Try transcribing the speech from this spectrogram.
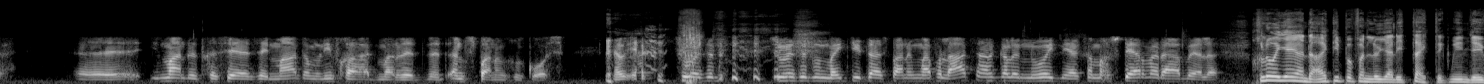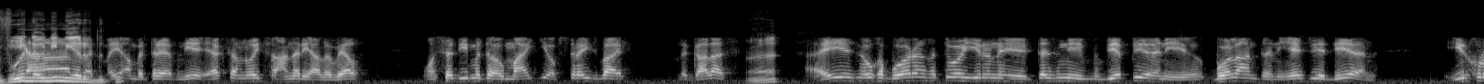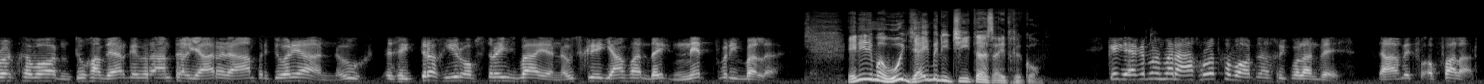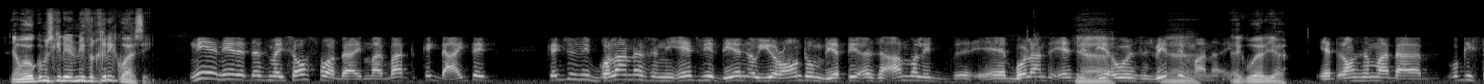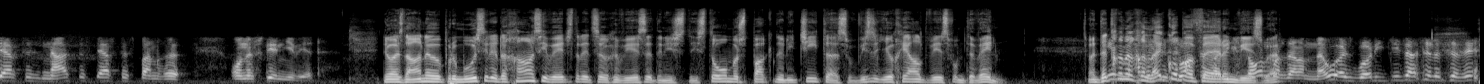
uh iemand het gesê sy maat hom liefgehad, maar dit het inspanning gekos. Nou ek so is dit so is dit met my cheetah spanning, maar verlaat sal ek hulle nooit nie. Ek sal maar sterwe daar by hulle. Glo jy aan daai tipe van lojaliteit? Ek meen jy woon ja, nou nie meer wat my aanbetref nee, ek sal nooit verander nie alhoewel. Ons sit hier met 'n ou maatjie op Strysby, Legalas. uh, Hy is nou gebore en getoe hier in die tussen die WP en die Boland en die SWD en hier groot geword en toe gaan werk hy vir 'n aantal jare daar in Pretoria en nou is hy terug hier op Strysby en nou skree Jan van Dijk net vir die bulle. En nie maar hoe jy by die cheetahs uitgekom? Kyk, ek het mos maar daar groot geword in Griekeland Wes. Daar met opvaller. Ja, maar hoekom miskien jy nie vir Griek was nie? Nee, nee, dit is my softspot daai, maar wat kyk daai tyd kyk soos die Bollanders en die SWD nou hier rondom WP is almal die eh, Bolland SWD Ja, ouens is WP ja, manne. Ek hoor jou. Het ons nou maar daar ook die sterkste naaste sterkste span ge ondersteun, jy weet. Nou as daar nou 'n promosie delegasie wedstryd sou gewees het en die, die Stormers pak nou die Cheetahs, wie sou jou geld wees om te wen? Want dit Nee, gaan 'n maar gelykop maar die wees, hoor. daarom Nou is body Jesus hulle te wen.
